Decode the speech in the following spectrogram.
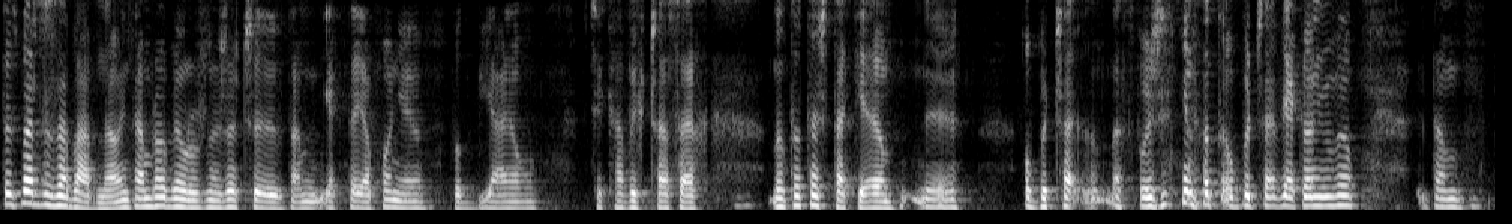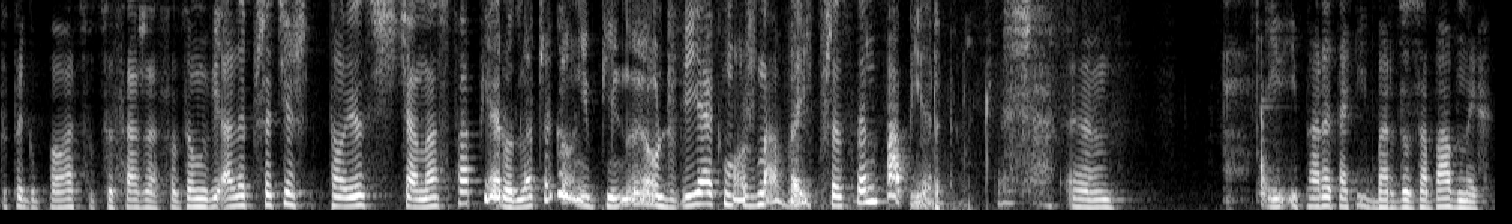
to jest bardzo zabawne. Oni tam robią różne rzeczy, tam jak te Japonie podbijają w ciekawych czasach. No to też takie y, obyczaj, na spojrzenie na to obyczaje, jak oni mówią, tam do tego pałacu cesarza wchodzą, mówi, ale przecież to jest ściana z papieru. Dlaczego oni pilnują drzwi, jak można wejść przez ten papier? I, i parę takich bardzo zabawnych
